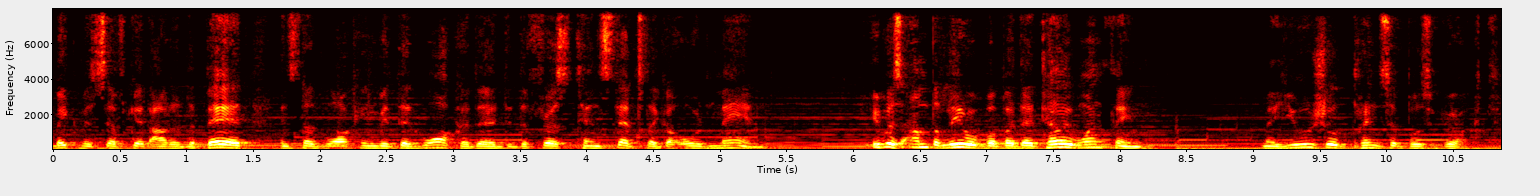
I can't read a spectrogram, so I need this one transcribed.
make myself get out of the bed and start walking with that walker. I did the first 10 steps like an old man. It was unbelievable, but I tell you one thing, my usual principles worked.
